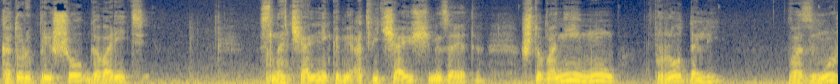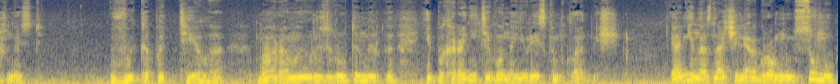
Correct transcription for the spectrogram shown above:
который пришел говорить с начальниками, отвечающими за это, чтобы они ему продали возможность выкопать тело Маарама Рутенберга и похоронить его на еврейском кладбище – и они назначили огромную сумму,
